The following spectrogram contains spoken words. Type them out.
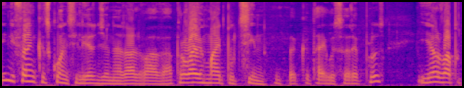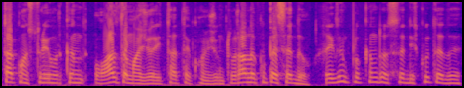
Indiferent câți consilieri general va avea, probabil mai puțin decât ai USR+, el va putea construi oricând o altă majoritate conjuncturală cu PSD-ul. De exemplu, când o să discute de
